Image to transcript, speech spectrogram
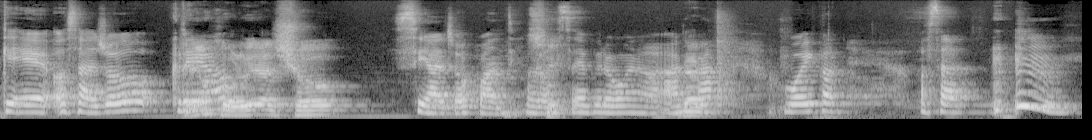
Que, o sea, yo creo. Tenemos que volver al yo. Sí, al yo cuántico, Sí. lo sé, pero bueno, acá Dale. voy con. O sea.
